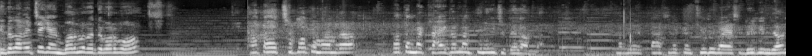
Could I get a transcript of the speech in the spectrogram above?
এগুলো হচ্ছে কি আমি হতে পারব? কথা হচ্ছে প্রথম আমরা প্রথমবার ট্রাই করলাম কোনো কিছু পেলাম না। মানে পাশে একটা ছোট ভাই আছে দুই তিনজন।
